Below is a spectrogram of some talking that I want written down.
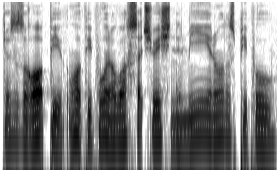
because there's a lot of people, a lot of people in a worse situation than me. You know, there's people,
